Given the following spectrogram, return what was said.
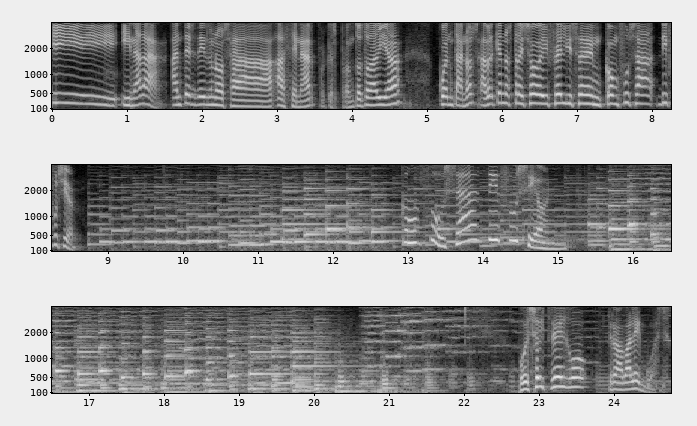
Y, y nada, antes de irnos a, a cenar, porque es pronto todavía, cuéntanos, a ver qué nos traes hoy, Félix, en Confusa Difusión. Confusa difusión. Pues hoy traigo trabalenguas.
